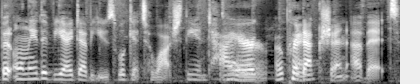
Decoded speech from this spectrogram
but only the VIWs will get to watch the entire okay. production of it.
